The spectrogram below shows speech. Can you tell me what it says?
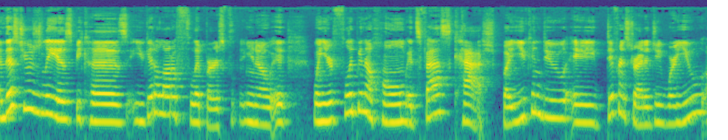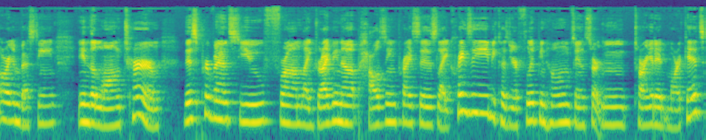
And this usually is because you get a lot of flippers. You know, it when you're flipping a home, it's fast cash, but you can do a different strategy where you are investing in the long term. This prevents you from like driving up housing prices like crazy because you're flipping homes in certain targeted markets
